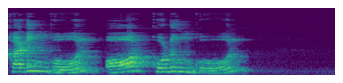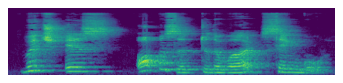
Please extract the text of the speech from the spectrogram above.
kadungol or kodungol, which is opposite to the word sengol,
